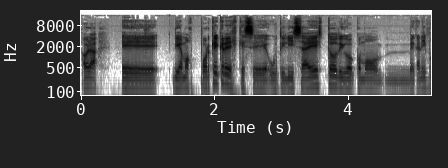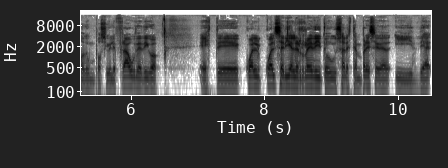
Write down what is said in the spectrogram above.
Ahora, eh, digamos, ¿por qué crees que se utiliza esto, digo, como mecanismo de un posible fraude? Digo, este, ¿cuál, cuál sería el rédito de usar esta empresa y de,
